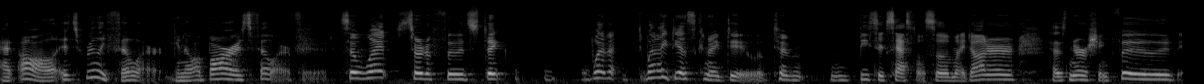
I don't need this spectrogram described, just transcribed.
at all. It's really filler. You know, a bar is filler food. So, what sort of foods? Like, what what ideas can I do to be successful? So my daughter has nourishing food,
